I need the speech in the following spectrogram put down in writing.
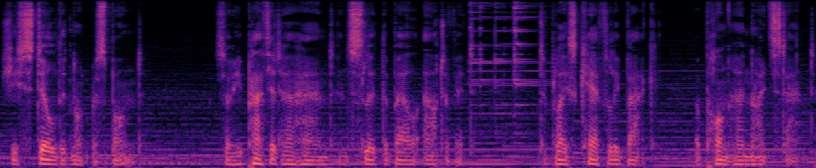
She still did not respond, so he patted her hand and slid the bell out of it to place carefully back upon her nightstand.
